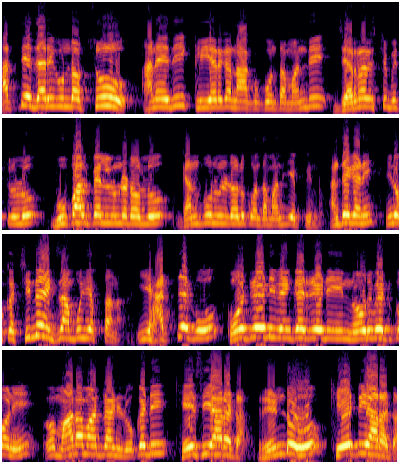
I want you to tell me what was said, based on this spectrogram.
హత్య జరిగి ఉండొచ్చు అనేది క్లియర్గా నాకు కొంతమంది జర్నలిస్ట్ మిత్రులు భూపాలపల్లి ఉండేటోళ్ళు గన్పూర్ ఉండేటోళ్ళు కొంతమంది చెప్పిండ్రు అంతేగాని నేను ఒక చిన్న ఎగ్జాంపుల్ చెప్తాను. ఈ హత్యకు కోటిరెడ్డి వెంకటరెడ్డి నోరు పెట్టుకొని ఓ మాట మాట్లాడి ఒకటి కేసీఆర్ అట రెండు కేటీఆర్ అట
